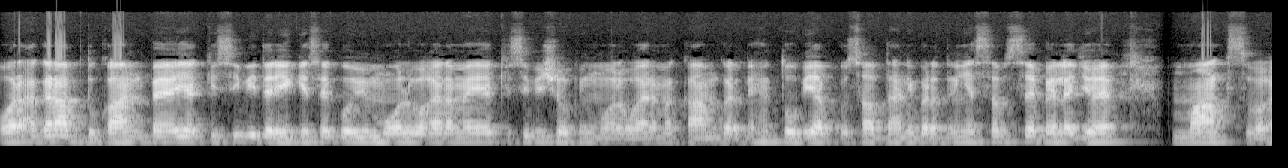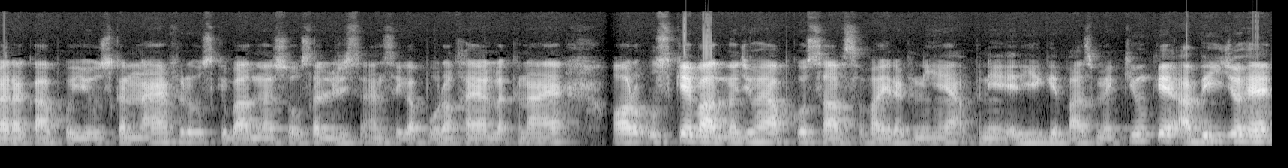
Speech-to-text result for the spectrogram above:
और अगर आप दुकान पर या किसी भी तरीके से कोई भी मॉल वगैरह में या किसी भी शॉपिंग मॉल वगैरह में काम करते हैं तो भी आपको सावधानी बरतनी है। सबसे पहले जो है मास्क वगैरह का आपको यूज़ करना है, फिर उसके बाद में सोशल डिस्टेंसिंग का पूरा ख्याल रखना है और उसके बाद में जो है आपको साफ़ सफ़ाई रखनी है अपने एरिए के पास में, क्योंकि अभी जो है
